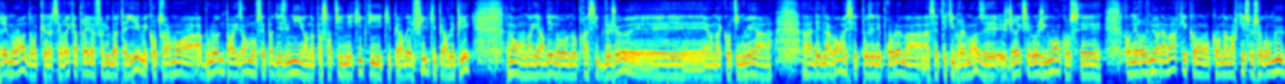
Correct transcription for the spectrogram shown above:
Rémois, donc euh, c'est vrai qu'après il a fallu batailler, mais contrairement à, Boulogne par exemple, on s'est pas désuni, on n'a pas senti une équipe qui, perdait le fil, qui perdait pied. Non, on a gardé nos, principes de jeu et, on a continué à, aller de l'avant, essayer de poser des problèmes à, cette équipe rémoise. Et je dirais que c'est logiquement qu'on est, qu'on est revenu à la marque et qu'on a marqué ce second but.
